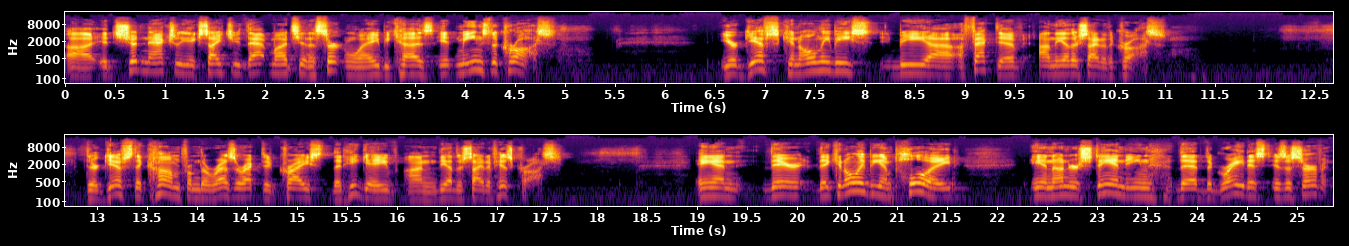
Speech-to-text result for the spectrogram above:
uh, it shouldn't actually excite you that much in a certain way because it means the cross. Your gifts can only be, be uh, effective on the other side of the cross. They're gifts that come from the resurrected Christ that he gave on the other side of his cross. And they they can only be employed in understanding that the greatest is a servant.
